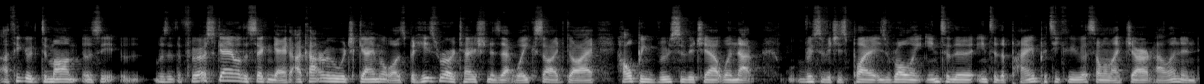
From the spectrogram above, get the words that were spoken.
I think it was DeMar, was it, was it the first game or the second game? I can't remember which game it was, but his rotation as that weak side guy, helping Vucevic out when that Vucevic's player is rolling into the into the paint, particularly with someone like Jarrett Allen. And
